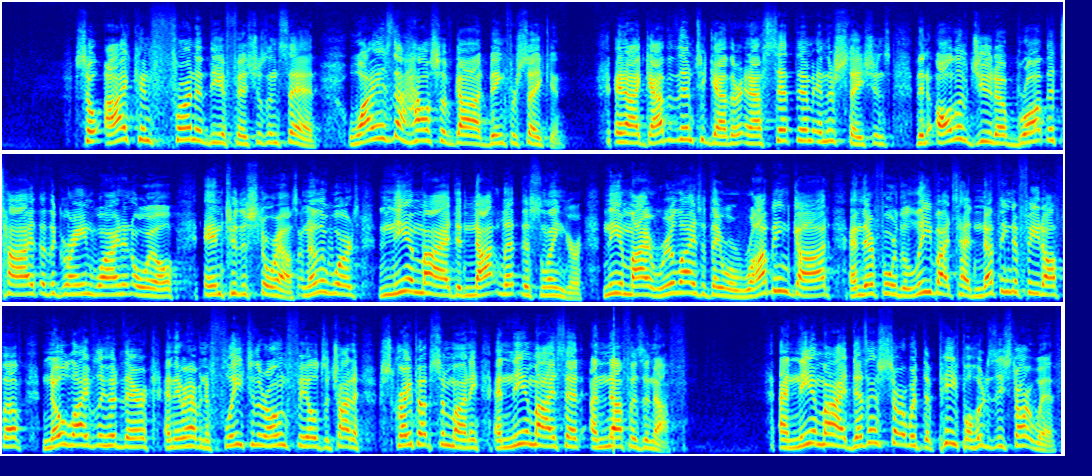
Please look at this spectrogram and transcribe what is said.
so I confronted the officials and said, Why is the house of God being forsaken? And I gathered them together and I set them in their stations. Then all of Judah brought the tithe of the grain, wine, and oil into the storehouse. In other words, Nehemiah did not let this linger. Nehemiah realized that they were robbing God, and therefore the Levites had nothing to feed off of, no livelihood there, and they were having to flee to their own fields to try to scrape up some money. And Nehemiah said, Enough is enough. And Nehemiah doesn't start with the people. Who does he start with?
